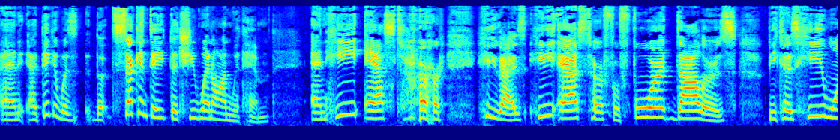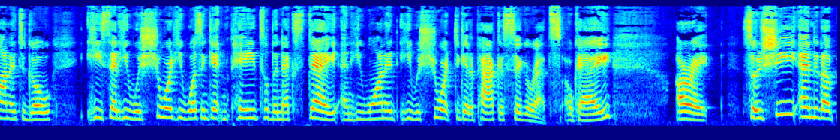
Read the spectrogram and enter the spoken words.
And I think it was the second date that she went on with him. And he asked her, you guys, he asked her for $4 because he wanted to go. He said he was short. He wasn't getting paid till the next day. And he wanted, he was short to get a pack of cigarettes. Okay. All right. So she ended up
